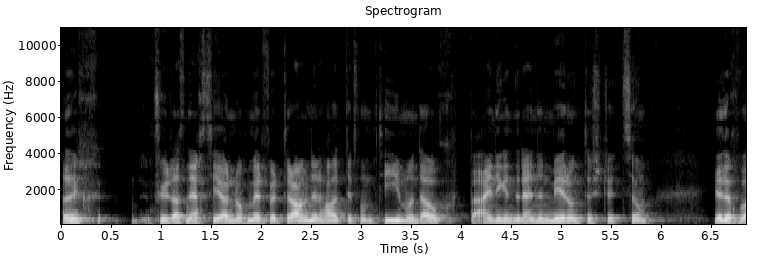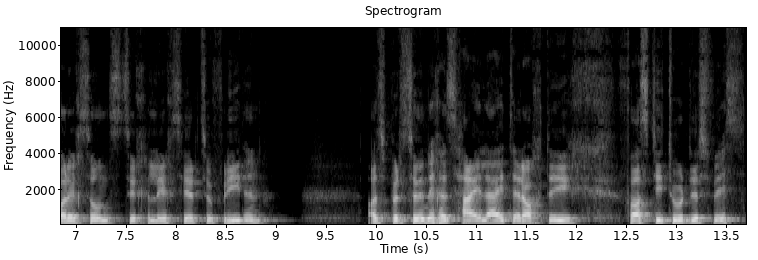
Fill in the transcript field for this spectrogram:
dass ich für das nächste Jahr noch mehr Vertrauen erhalte vom Team und auch bei einigen Rennen mehr Unterstützung. Jedoch war ich sonst sicherlich sehr zufrieden. Als persönliches Highlight erachte ich fast die Tour de Suisse.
